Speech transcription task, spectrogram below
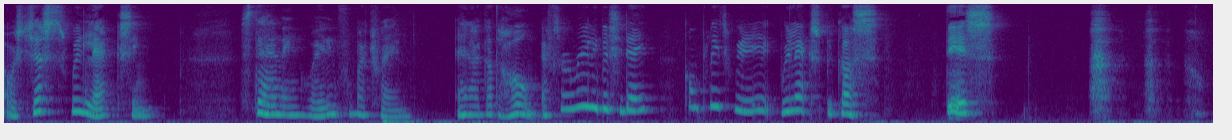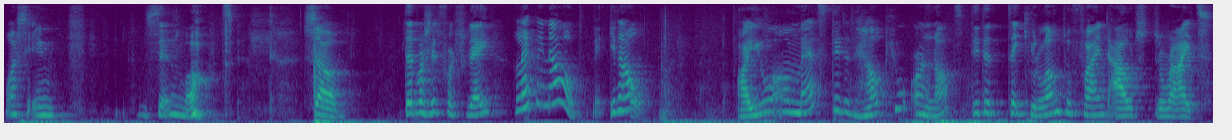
I was just relaxing standing, waiting for my train. And I got home after a really busy day, completely relaxed because this was in Zen mode. So that was it for today. Let me know. You know, are you on meds? Did it help you or not? Did it take you long to find out the right,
